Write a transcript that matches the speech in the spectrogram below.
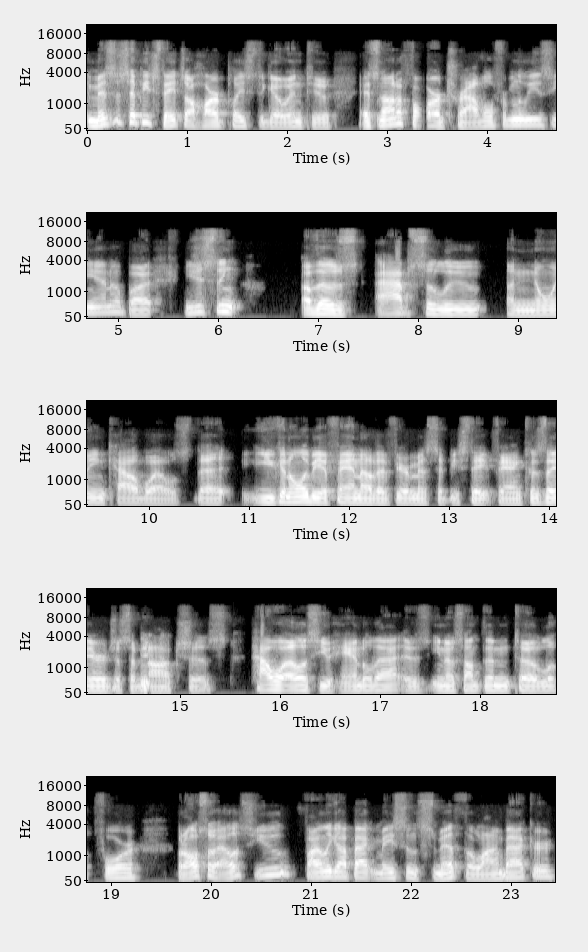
Mississippi State's a hard place to go into. It's not a far travel from Louisiana, but you just think of those absolute annoying cowbells that you can only be a fan of if you're a Mississippi State fan because they are just obnoxious. How will LSU handle that is, you know, something to look for. But also LSU finally got back Maason Smith, the linebacker,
